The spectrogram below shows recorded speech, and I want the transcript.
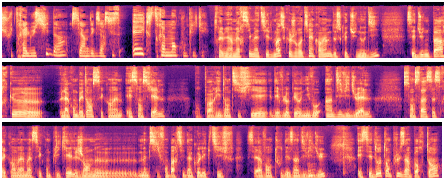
Je suis très lucide, hein, c'est un exercice extrêmement compliqué. Très bien, merci Mathilde. Moi ce que je retiens quand même de ce que tu nous dis, c'est d'une part que euh, la compétence c'est quand même essentiel pour pouvoir identifier et développer au niveau individuel. Sans ça, ce serait quand même assez compliqué. Les gens, ne, même s'ils font partie d'un collectif, c'est avant tout des individus. Mmh. Et c'est d'autant plus important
